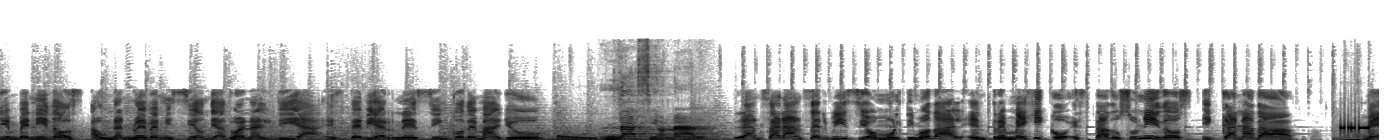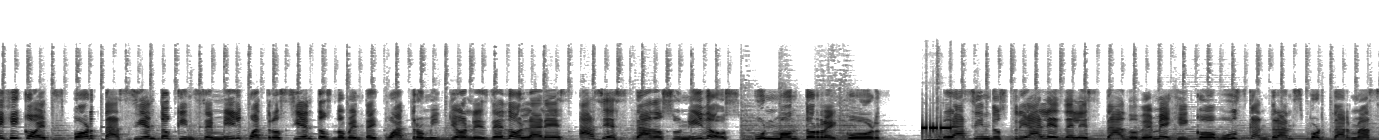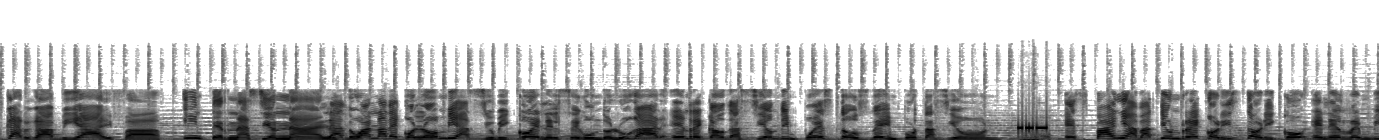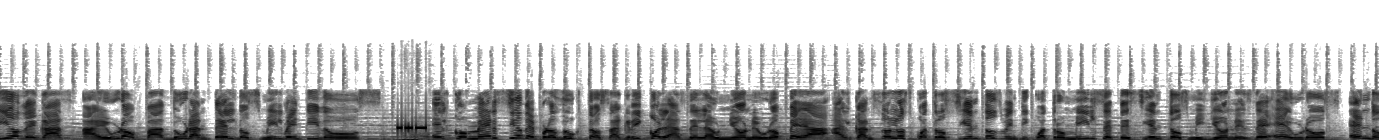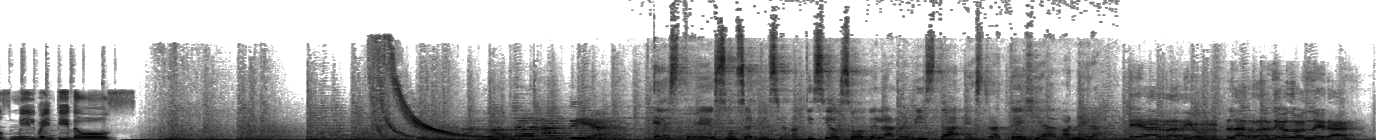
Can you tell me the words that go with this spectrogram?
Bienvenidos a una nueva emisión de Aduana al Día, este viernes 5 de mayo. Nacional. Lanzarán servicio multimodal entre México, Estados Unidos y Canadá. México exporta 115.494 millones de dólares hacia Estados Unidos, un monto récord. Las industriales del Estado de México buscan transportar más carga vía AIFA. Internacional. La aduana de Colombia se ubicó en el segundo lugar en recaudación de impuestos de importación. España bate un récord histórico en el reenvío de gas a Europa durante el 2022. El comercio de productos agrícolas de la Unión Europea alcanzó los 424.700 millones de euros en 2022. Este es un servicio noticioso de la revista Estrategia Aduanera. EA Radio, la radio aduanera.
